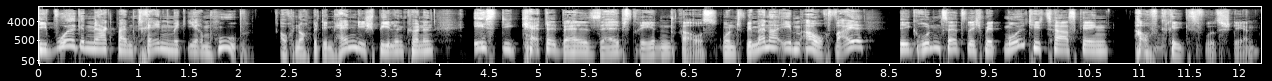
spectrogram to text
die wohlgemerkt beim Training mit ihrem Hub auch noch mit dem Handy spielen können, ist die Kettlebell selbstredend raus. Und wir Männer eben auch, weil wir grundsätzlich mit Multitasking auf Kriegsfuß stehen.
